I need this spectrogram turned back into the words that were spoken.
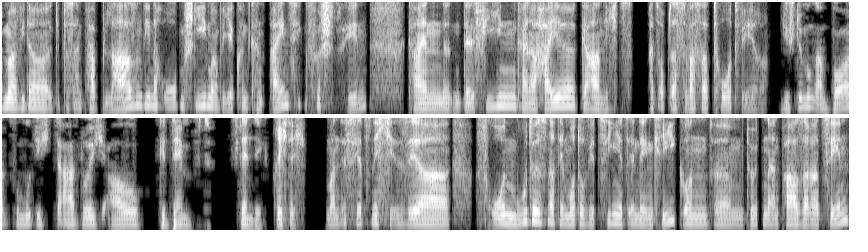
Immer wieder gibt es ein paar Blasen, die nach oben schieben, aber ihr könnt keinen einzigen Fisch sehen, keinen Delfin, keine Haie, gar nichts. Als ob das Wasser tot wäre. Die Stimmung an Bord vermutlich dadurch auch gedämpft. Ständig. Richtig. Man ist jetzt nicht sehr frohen Mutes nach dem Motto, wir ziehen jetzt in den Krieg und ähm, töten ein paar Sarazenen,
